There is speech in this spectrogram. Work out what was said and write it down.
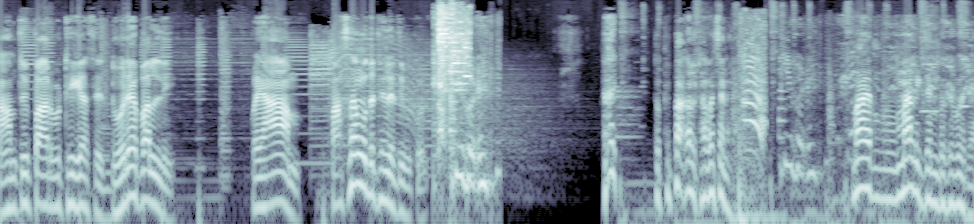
আম তুই পারব ঠিক আছে। ধরে পারলি। ওই আম পাশার মধ্যে ঠেলে দিবি কোন তো কি পাগল ঠাবাছে না মা- মালিক জানব কে বলে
